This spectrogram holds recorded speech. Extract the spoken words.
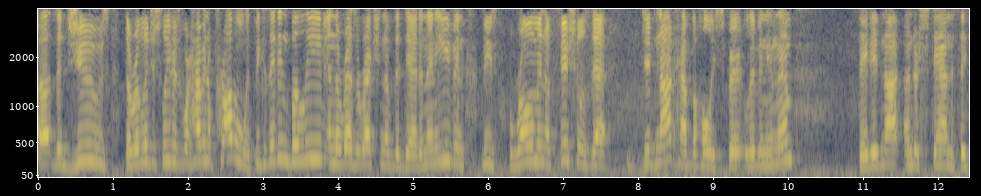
uh, the Jews, the religious leaders, were having a problem with because they didn't believe in the resurrection of the dead. And then even these Roman officials that did not have the Holy Spirit living in them, they did not understand this. They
